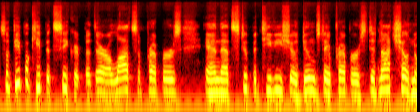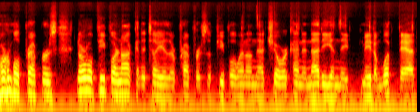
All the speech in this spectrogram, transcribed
So people keep it secret, but there are lots of preppers, and that stupid TV show Doomsday Preppers did not show normal preppers. Normal people are not going to tell you they're preppers. The people who went on that show were kind of nutty and they made them look bad.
